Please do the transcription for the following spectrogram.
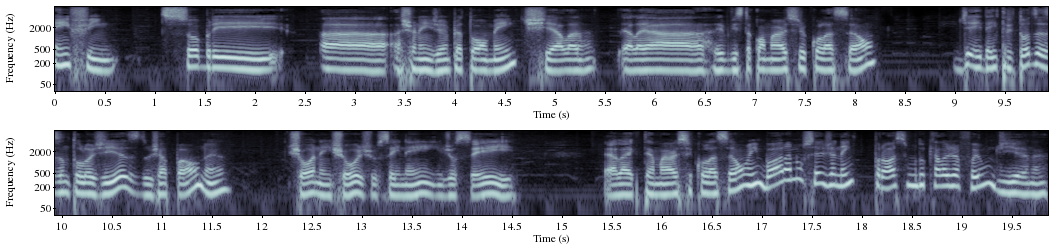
Enfim, sobre a, a Shonen Jump atualmente, ela, ela é a revista com a maior circulação de, dentre todas as antologias do Japão, né? Shonen, Shoujo, Seinen, Josei. Ela é que tem a maior circulação, embora não seja nem próximo do que ela já foi um dia, né?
